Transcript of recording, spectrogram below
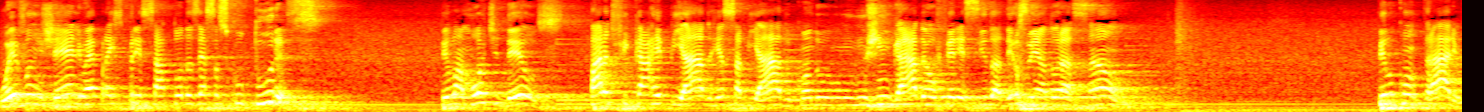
O Evangelho é para expressar todas essas culturas. Pelo amor de Deus, para de ficar arrepiado, ressabiado quando um gingado é oferecido a Deus em adoração. Pelo contrário,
